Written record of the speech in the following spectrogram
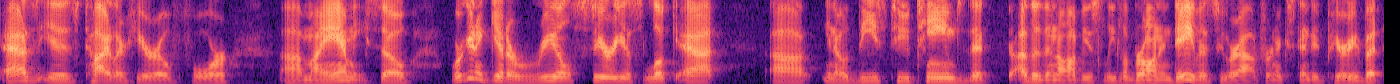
as is Tyler Herro for uh, Miami. So we're going to get a real serious look at, uh, you know, these two teams that, other than obviously LeBron and Davis, who are out for an extended period, but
